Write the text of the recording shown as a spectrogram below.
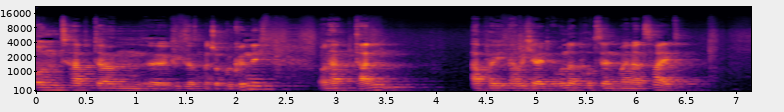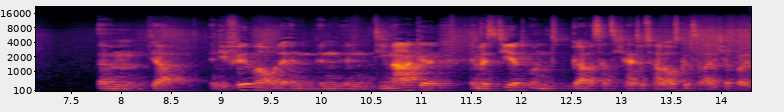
und habe dann, äh, wie gesagt, meinen Job gekündigt und habe dann habe ich halt 100% meiner Zeit ähm, ja, in die Firma oder in, in, in, die Marke investiert und ja, das hat sich halt total ausgezahlt. Ich habe halt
